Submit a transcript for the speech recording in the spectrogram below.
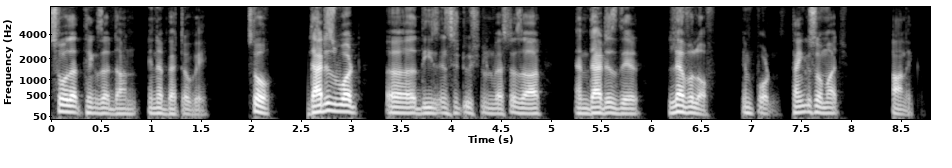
so that things are done in a better way. So, that is what uh, these institutional investors are and that is their level of importance. Thank you so much. Assalamu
